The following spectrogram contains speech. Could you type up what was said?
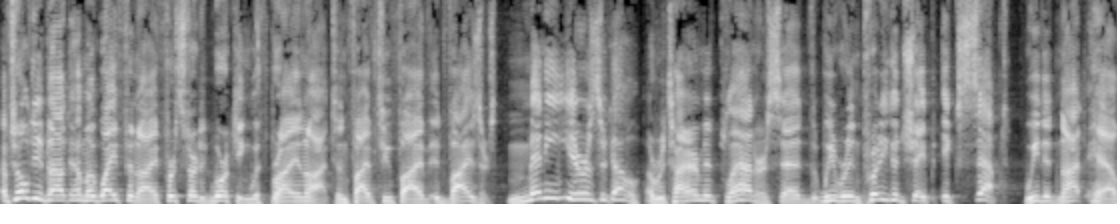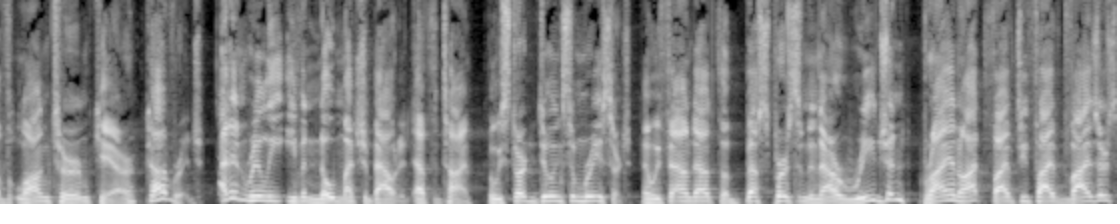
I've told you about how my wife and I first started working with Brian Ott and 525 Advisors. Many years ago, a retirement planner said that we were in pretty good shape, except we did not have long term care coverage. I didn't really even know much about it at the time, but we started doing some research and we found out the best person in our region, Brian Ott, 525 Advisors.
